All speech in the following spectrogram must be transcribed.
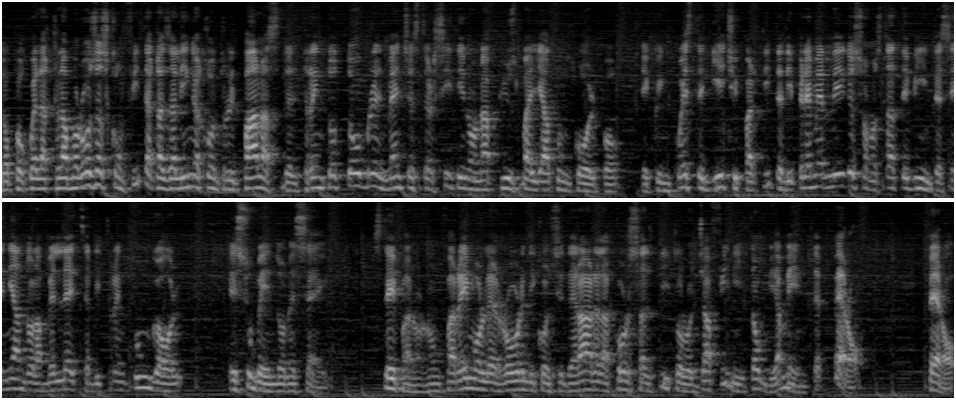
Dopo quella clamorosa sconfitta casalinga contro il Palace del 30 ottobre, il Manchester City non ha più sbagliato un colpo e in queste 10 partite di Premier League sono state vinte segnando la bellezza di 31 gol e subendone 6. Stefano, non faremo l'errore di considerare la corsa al titolo già finita, ovviamente, però, però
